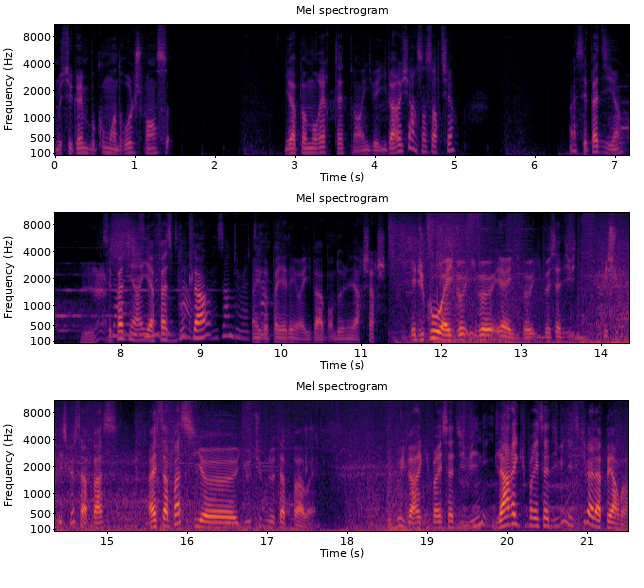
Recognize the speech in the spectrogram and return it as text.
Mais c'est quand même beaucoup moins drôle je pense. Il va pas mourir peut-être il va, il va réussir à s'en sortir. Ah, c'est pas dit, hein. C'est pas dit, hein. Il y a Facebook là. under Ah, il va pas y aller, ouais, il va abandonner la recherche. Et du coup, ouais, il veut, il veut, ouais, il veut, il veut sa divine. Mais suis- est-ce que ça passe? Ah, ça passe si euh, YouTube ne tape pas, ouais. Du coup, il va récupérer sa divine. Il a récupéré sa divine. Est-ce qu'il va la perdre?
